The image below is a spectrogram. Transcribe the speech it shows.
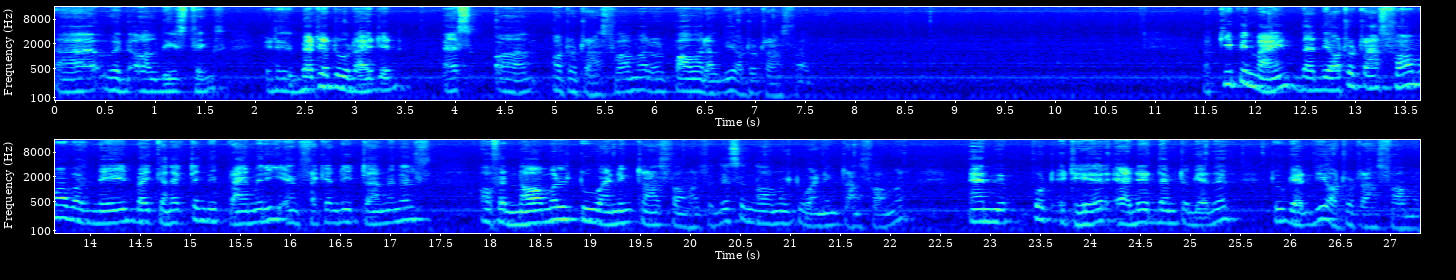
uh, with all these things. It is better to write it as uh, auto transformer or power of the auto transformer. Now keep in mind that the auto transformer was made by connecting the primary and secondary terminals of a normal two-winding transformer. So this is normal two-winding transformer and we put it here, added them together to get the auto transformer.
